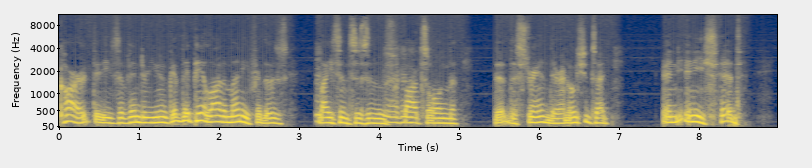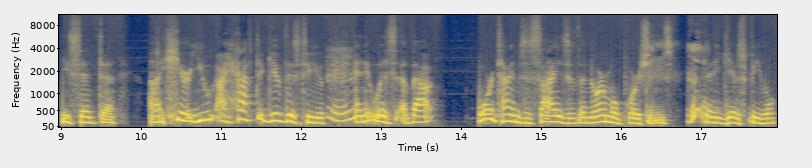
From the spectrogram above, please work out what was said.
cart that he's a vendor. You know, they pay a lot of money for those licenses and those spots along the, the the strand there in Oceanside. And and he said, he said, uh, uh, "Here, you, I have to give this to you." And it was about four times the size of the normal portions that he gives people.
